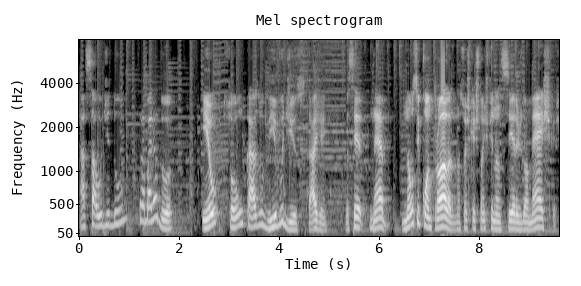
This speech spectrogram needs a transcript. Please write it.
à saúde do trabalhador. Eu sou um caso vivo disso, tá, gente? Você, né, não se controla nas suas questões financeiras domésticas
